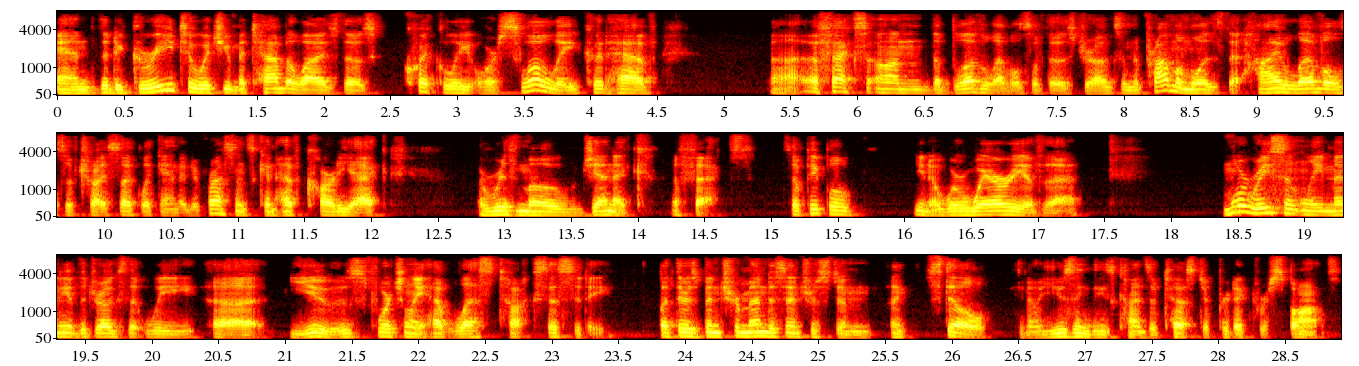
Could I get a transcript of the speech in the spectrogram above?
And the degree to which you metabolize those quickly or slowly could have uh, effects on the blood levels of those drugs. And the problem was that high levels of tricyclic antidepressants can have cardiac arrhythmogenic effects. So people, you know, were wary of that. More recently, many of the drugs that we uh, use, fortunately, have less toxicity. But there's been tremendous interest in like, still, you know, using these kinds of tests to predict response.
